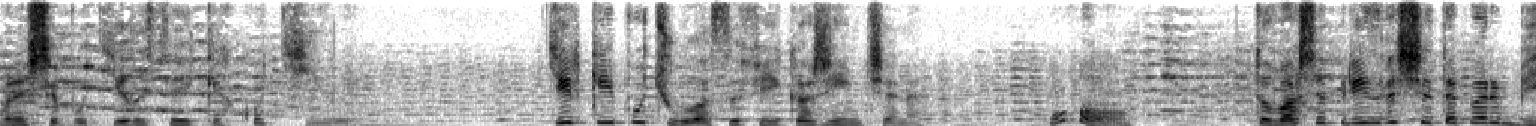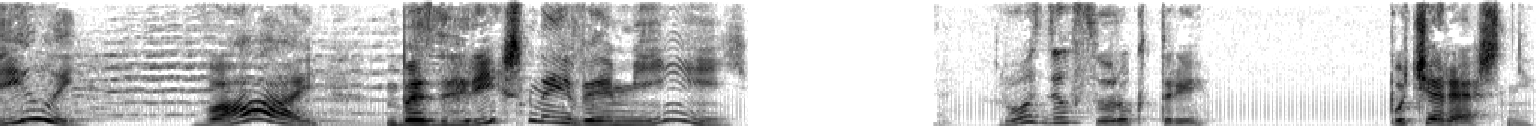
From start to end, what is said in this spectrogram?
вони шепотілися, яких хотіли. Тільки й почула Софійка жінчине. О, то ваше прізвище тепер білий? Вай, безгрішний ви мій. Розділ 43. По черешні.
